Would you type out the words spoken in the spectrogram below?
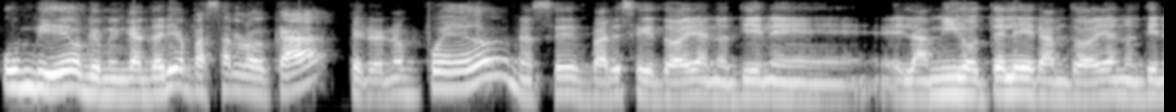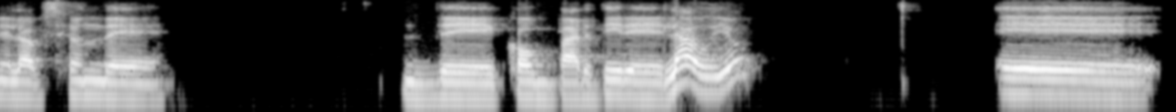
un video que me encantaría pasarlo acá, pero no puedo. No sé, parece que todavía no tiene, el amigo Telegram todavía no tiene la opción de, de compartir el audio. Eh,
